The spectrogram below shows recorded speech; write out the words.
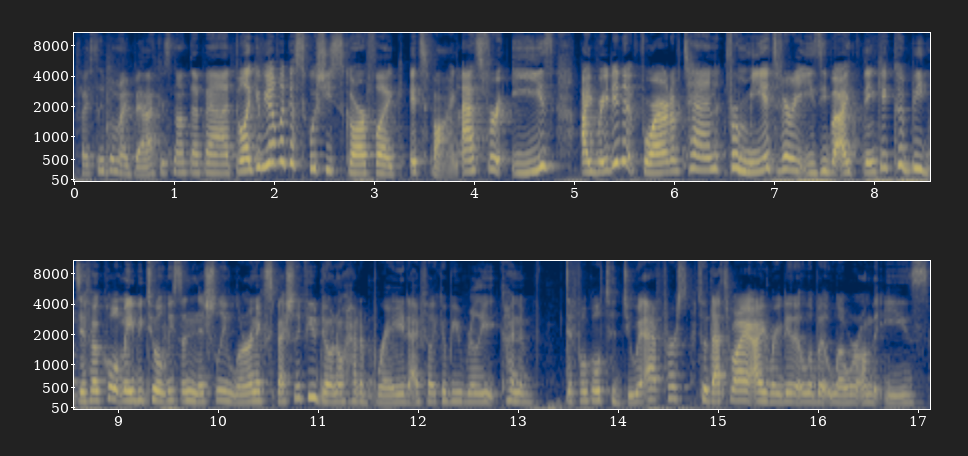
If I sleep on my back, it's not that bad. But like if you have like a squishy scarf, like it's fine. As for ease, I rated it 4 out of 10. For me, it's very easy, but I think it could be difficult maybe to at least initially learn, especially if you don't know how to braid. I feel like it'd be really kind of difficult to do it at first. So that's why I rated it a little bit lower on the ease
